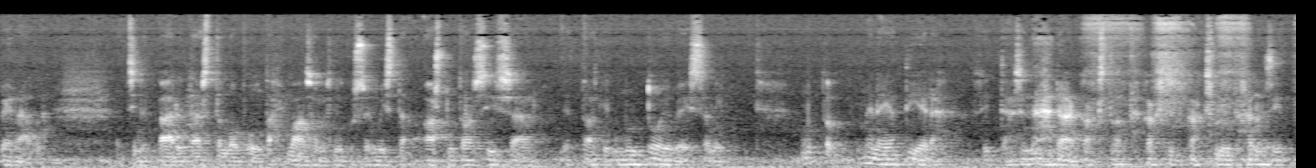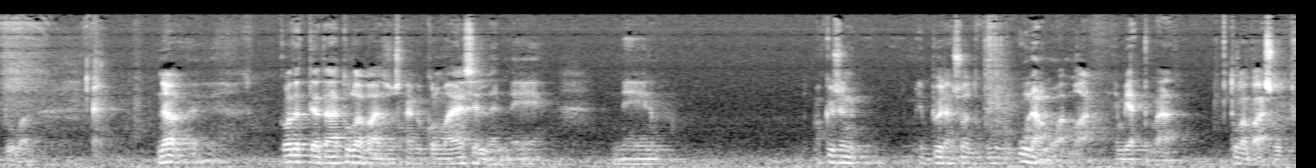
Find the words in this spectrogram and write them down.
perällä, että sinne päädytään sitten lopulta, vaan se olisi niin kuin se, mistä astutaan sisään. Että taas niin kuin mun toiveissani, mutta mene ja tiedä, sittenhän se nähdään 2022, minkälainen siitä tulee. No, kun otettiin tämä tulevaisuusnäkökulma esille, niin niin mä kysyn ja pyydän sinua unelmoimaan ja miettimään tulevaisuutta,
